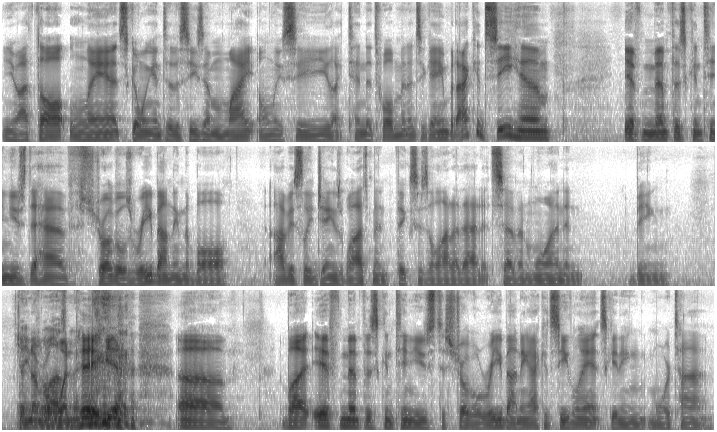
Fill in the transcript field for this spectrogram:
you know, I thought Lance going into the season might only see like 10 to 12 minutes a game, but I could see him if Memphis continues to have struggles rebounding the ball. Obviously, James Wiseman fixes a lot of that at 7 1 and being the number Wiseman. one pick. Yeah. um, but if Memphis continues to struggle rebounding, I could see Lance getting more time.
